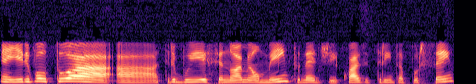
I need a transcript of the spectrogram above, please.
É, e ele voltou a, a, atribuir esse enorme aumento né, de quase 30%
